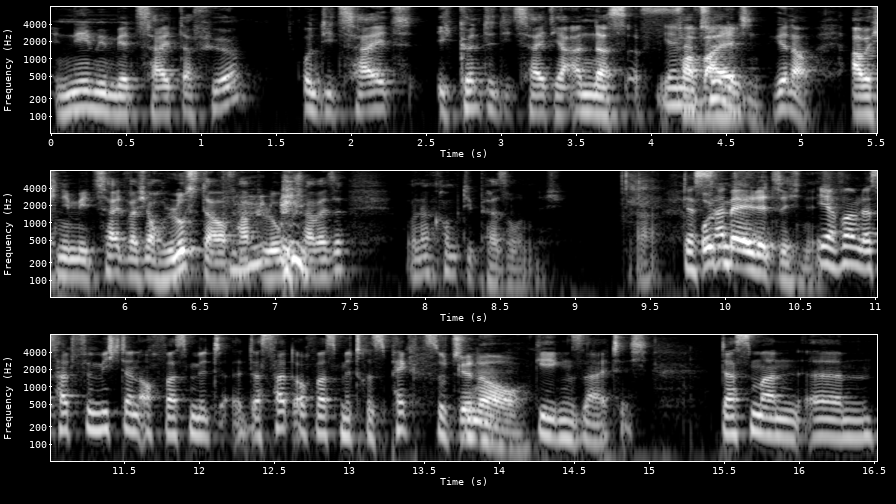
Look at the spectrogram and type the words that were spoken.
nehme mir Zeit dafür. Und die Zeit, ich könnte die Zeit ja anders ja, verwalten. Natürlich. Genau. Aber ich nehme die Zeit, weil ich auch Lust darauf habe, logischerweise. Und dann kommt die Person nicht. Ja. und hat, meldet sich nicht. Ja, vor allem, das hat für mich dann auch was mit, das hat auch was mit Respekt zu tun, genau. gegenseitig. Dass man, ähm,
